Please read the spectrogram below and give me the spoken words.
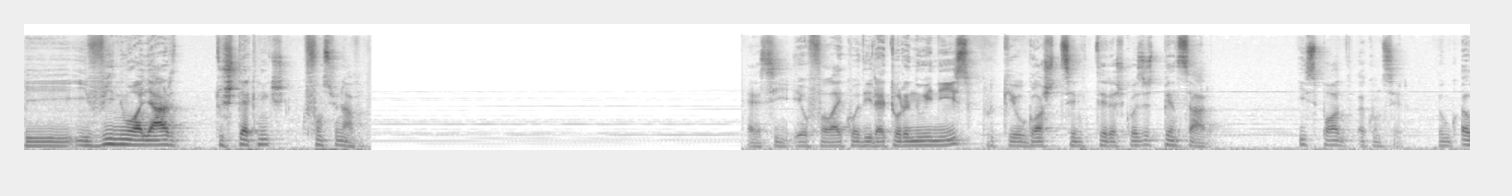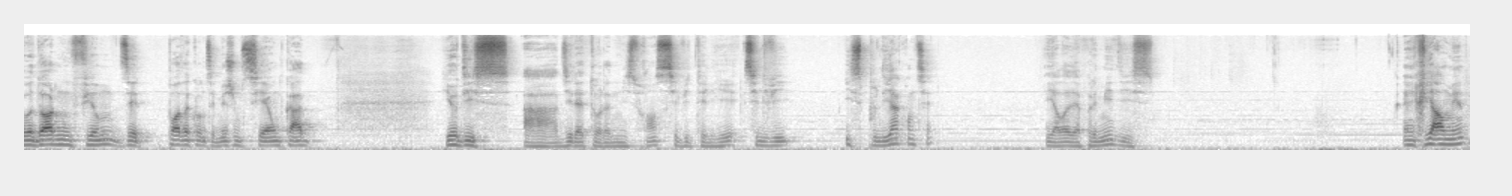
E, e vi no olhar dos técnicos que funcionava. É assim, eu falei com a diretora no início, porque eu gosto de sempre ter as coisas, de pensar, isso pode acontecer eu, eu, adoro num filme dizer pode acontecer, mesmo se é um bocado. Eu disse à diretora de Miss France, Sylvie Tellier, Sylvie, isso podia acontecer? E ela olha para mim e disse: realmente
